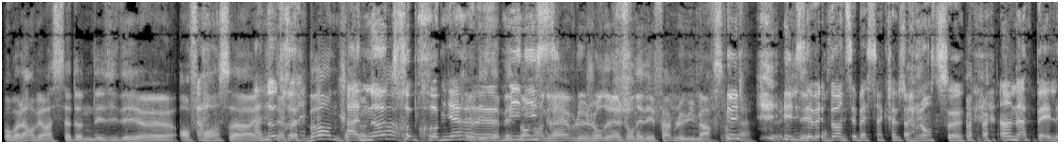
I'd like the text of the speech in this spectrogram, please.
Bon voilà, on verra si ça donne des idées euh, en France à, à Elisabeth notre- Borne. À notre première euh, Elisabeth Borne en ministre. grève le jour de la journée des femmes, le 8 mars. Voilà. Est Elisabeth. Borne, Sébastien Krebs vous lance euh, un appel.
